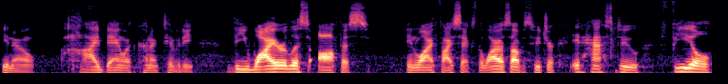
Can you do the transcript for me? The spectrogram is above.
you know, high bandwidth connectivity. the wireless office in Wi-Fi 6, the wireless office feature, it has to feel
